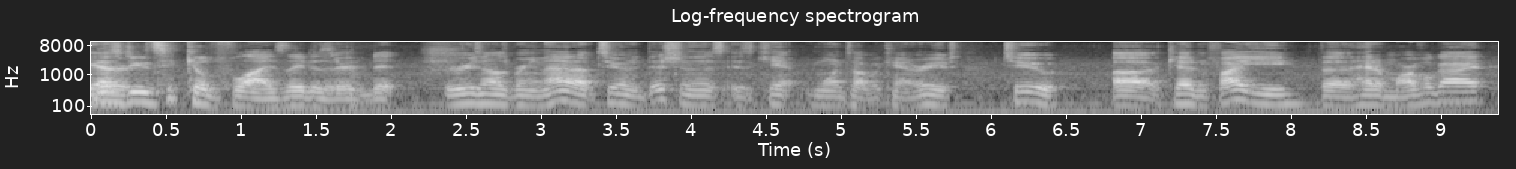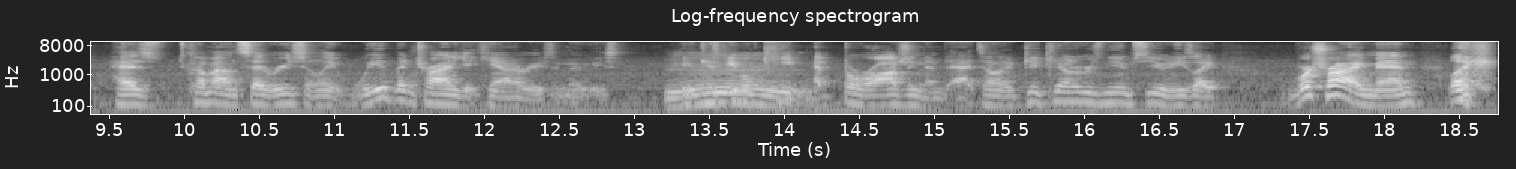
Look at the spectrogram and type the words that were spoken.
yeah, Those dudes killed flies. They deserved it. the reason I was bringing that up too, in addition to this, is can't one talk about Keanu Reeves. Two, uh, Kevin Feige, the head of Marvel guy, has come out and said recently we have been trying to get Keanu Reeves in movies because people Mm. keep barraging them at telling him get Keanu Reeves in the MCU, and he's like, "We're trying, man." Like,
